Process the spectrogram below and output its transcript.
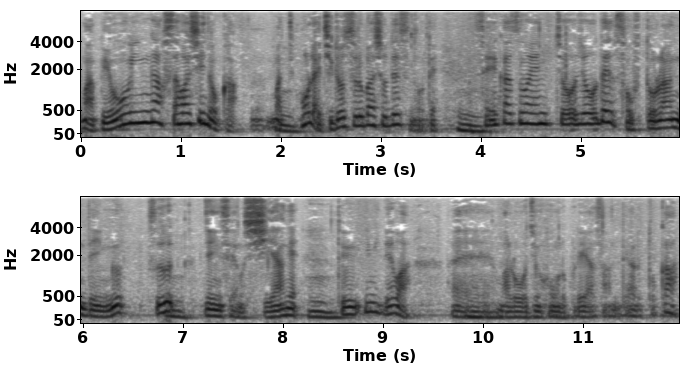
まあ、病院がふさわしいのか、まあ、本来治療する場所ですので、生活の延長上でソフトランディングする人生の仕上げという意味では、えーまあ、老人ホームのプレイヤーさんであるとか、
